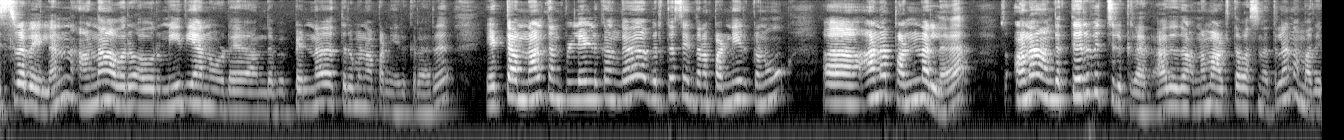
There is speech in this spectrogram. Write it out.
இஸ்ரவேலன் ஆனால் அவர் அவர் மீதியானோட அந்த பெண்ணை திருமணம் பண்ணியிருக்கிறாரு. எட்டாம் நாள் தன் பிள்ளைகளுக்கு அங்கே விருத்த சேதனம் பண்ணியிருக்கணும். ஆனால் பண்ணலை. ஆனால் அங்கே தெரிவிச்சிருக்கிறார். அதுதான். நம்ம அடுத்த வசனத்தில் நம்ம அதை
